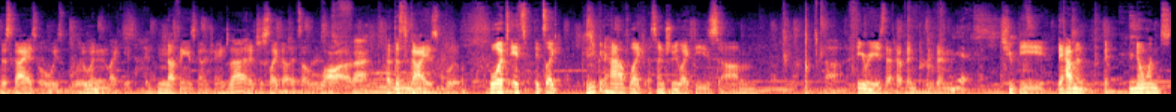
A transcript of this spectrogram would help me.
the sky is always blue, and like it, it, nothing is going to change that. It's just like a, it's a law Fact. that the sky is blue. Well, it's it's it's like because you can have like essentially like these um, uh, theories that have been proven yes, to be they haven't no one's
